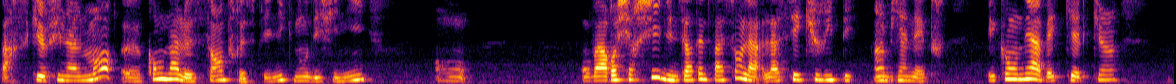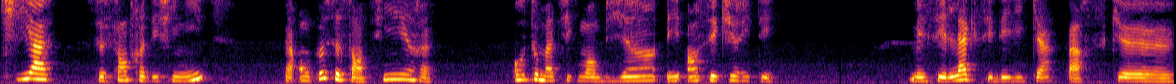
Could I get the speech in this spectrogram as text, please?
Parce que finalement, euh, quand on a le centre splénique non défini, on, va rechercher d'une certaine façon la, la sécurité, un bien-être. Et quand on est avec quelqu'un qui a ce centre défini, ben, on peut se sentir automatiquement bien et en sécurité. Mais c'est là que c'est délicat parce que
